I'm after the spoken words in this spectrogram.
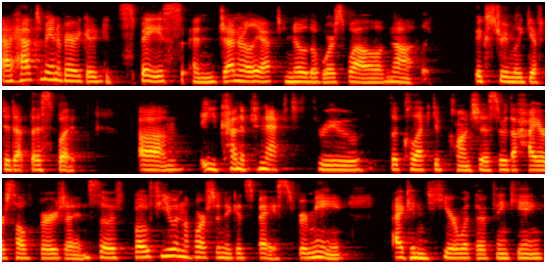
I have to be in a very good space, and generally I have to know the horse well. I'm not like extremely gifted at this, but um, you kind of connect through the collective conscious or the higher self version. So if both you and the horse are in a good space, for me, I can hear what they're thinking.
